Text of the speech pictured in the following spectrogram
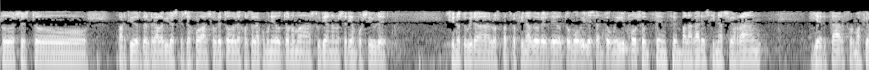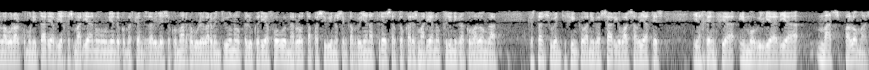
Todos estos partidos del Real Avilés que se juegan sobre todo lejos de la comunidad autónoma asturiana no serían posibles si no tuvieran los patrocinadores de automóviles Antón Hijos, Ontenfen Balagares, Gimnasio RAN, Yercar, Formación Laboral Comunitaria, Viajes Mariano, Unión de Comerciantes de Avilés y Comarca, Boulevard 21, Peluquería Fuego, Merlot, Tapas y Vinos en Cabruñana 3, Autocares Mariano, Clínica Covadonga, que está en su 25 aniversario, Balsa Viajes y Agencia Inmobiliaria Más Palomas.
